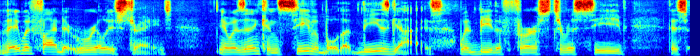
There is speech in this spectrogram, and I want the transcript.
they would find it really strange. It was inconceivable that these guys would be the first to receive this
